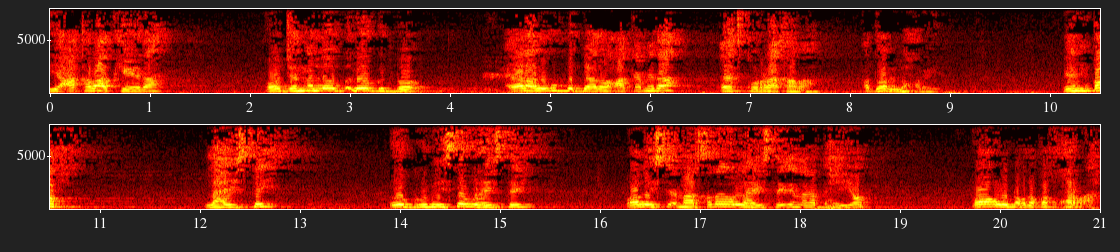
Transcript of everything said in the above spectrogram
iyo caqabaadkeeda oo janno loo gudbo waxyaalaha lagu badbaado waxaa ka mid ah cidqu raqaba addoon in la xoreeyo. In qof la haystay oo guumaysto uu haystay oo la isticmaarsaday oo la haystay in laga bixiyo oo uu noqdo qof xor ah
